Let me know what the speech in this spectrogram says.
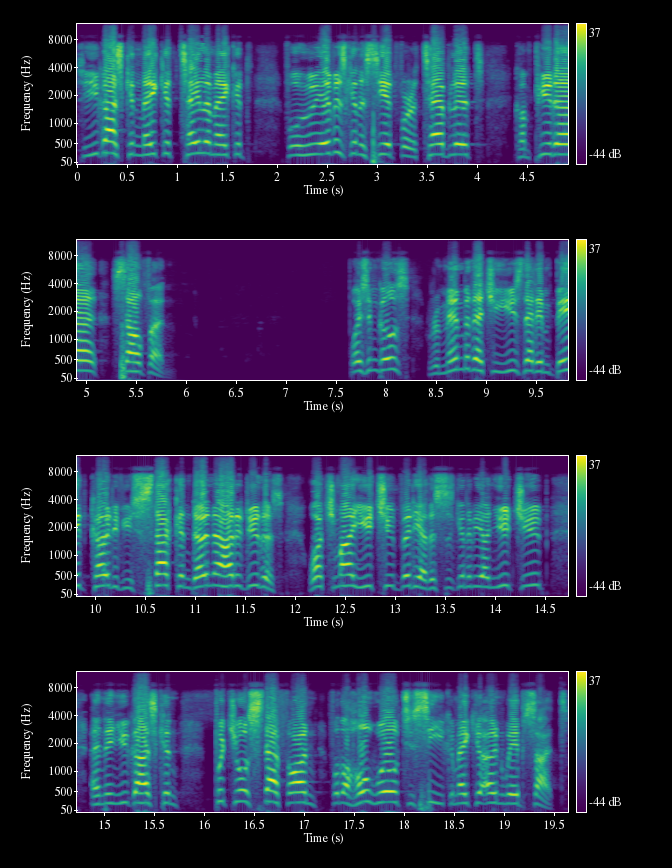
So you guys can make it, tailor make it for whoever's going to see it for a tablet, computer, cell phone. Boys and girls, remember that you use that embed code. If you're stuck and don't know how to do this, watch my YouTube video. This is going to be on YouTube, and then you guys can put your stuff on for the whole world to see. You can make your own website.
